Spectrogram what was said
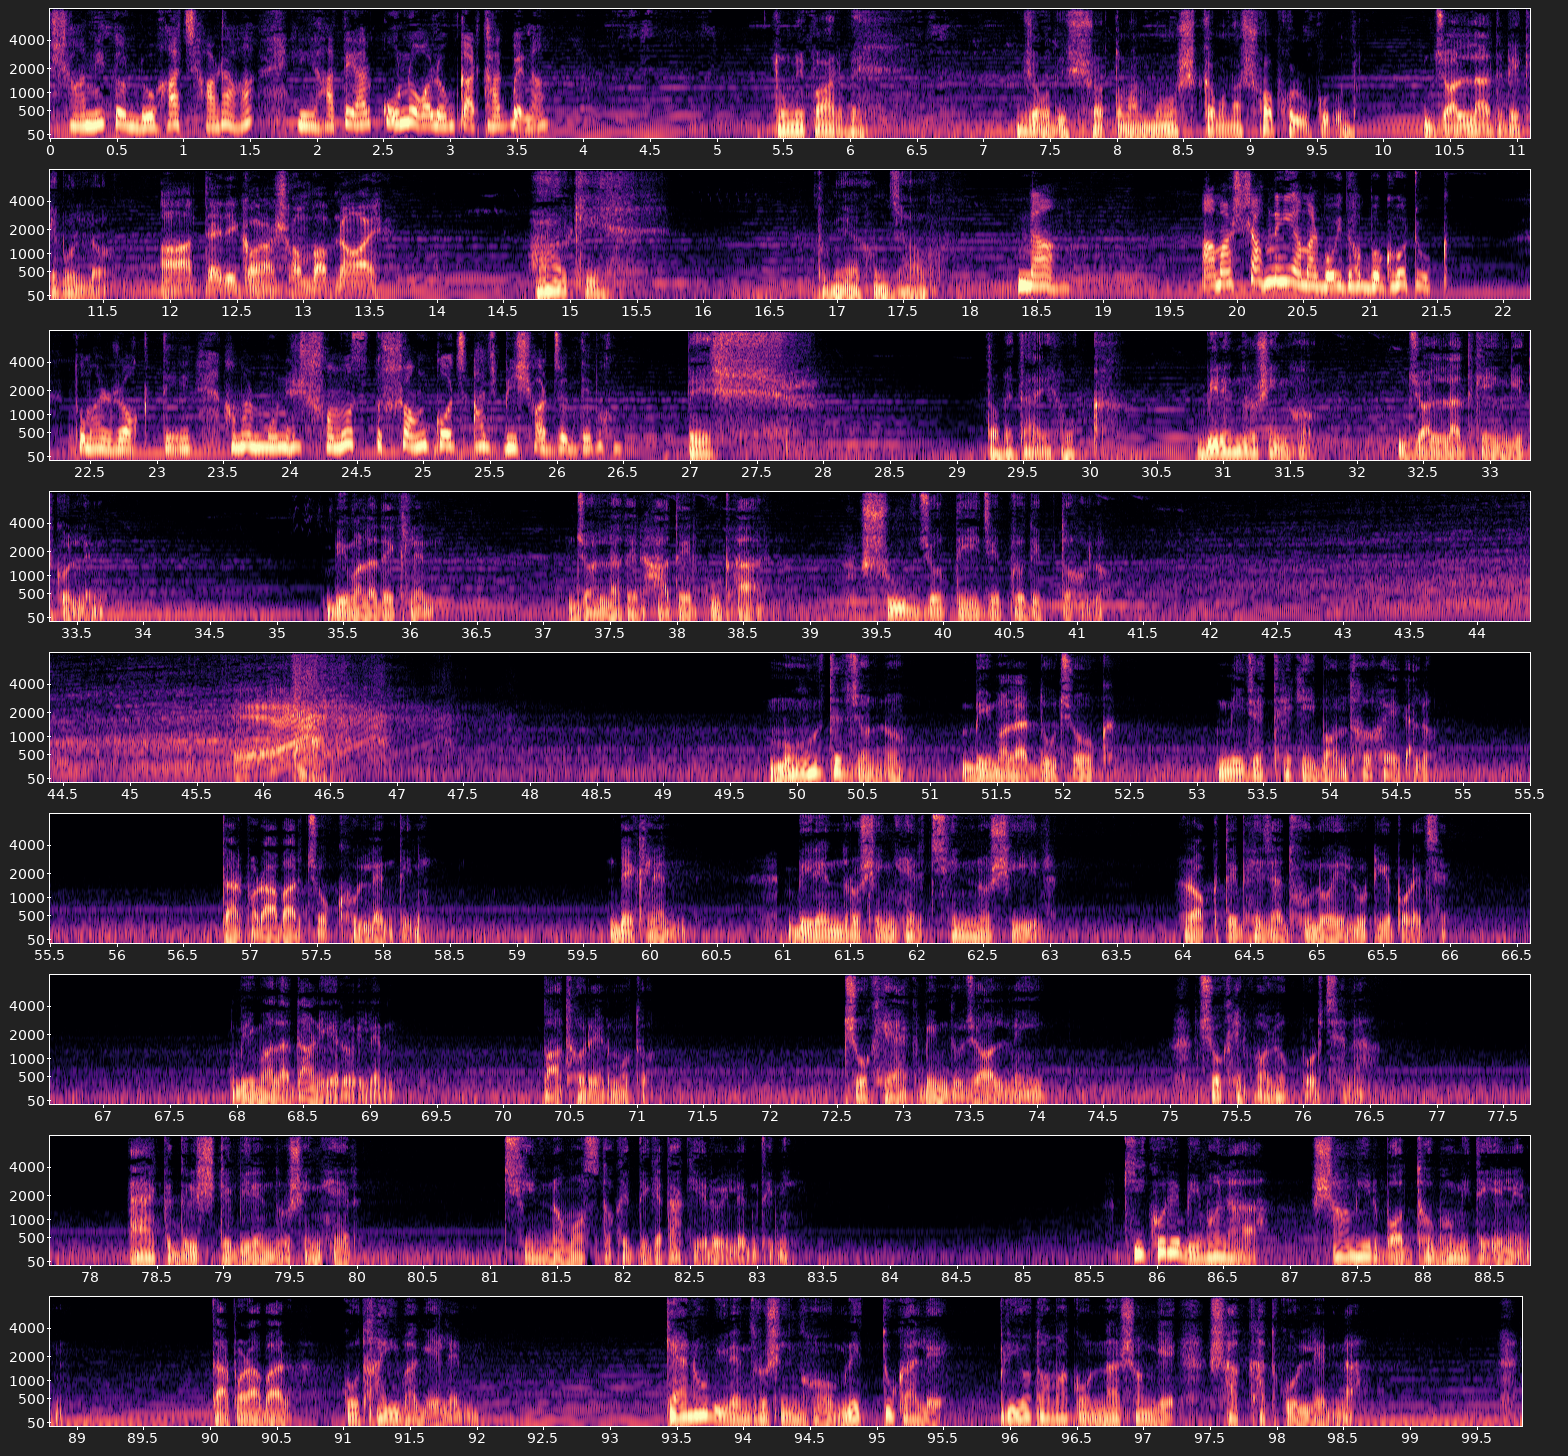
স্বামী তো লোহা ছাড়া এই হাতে আর কোনো অলংকার থাকবে না। তুমি পারবে। জগদীশ্বর তোমার মনস্কামনা সফল করুন। জল্লাদ ডেকে বলল আর দেরি করা সম্ভব নয়। আর কি? তুমি এখন যাও। না আমার সামনেই আমার বৈধব্য ঘটুক। তোমার রক্তে আমার মনের সমস্ত সংকোচ আজ বিসর্জন দেব। বেশ, তবে তাই হোক। বীরেন্দ্র সিংহ জল্লাদকে ইঙ্গিত করলেন। বিমলা দেখলেন, জল্লাদের হাতের কুঠার সূর্য তেজে প্রদীপ্ত হল। মুহূর্তের জন্য বিমলার দু চোখ নিজের থেকেই বন্ধ হয়ে গেল। তারপর আবার চোখ খুললেন তিনি। দেখলেন বীরেন্দ্র সিংহের ছিন্ন শির রক্তে ভেজা ধুলোয় লুটিয়ে পড়েছে। বিমলা দাঁড়িয়ে রইলেন পাথরের মতো। চোখে এক বিন্দু জল নেই, চোখের পলক পড়ছে না। এক দৃষ্টি বীরেন্দ্র সিংহের ছিন্ন মস্তকের দিকে তাকিয়ে রইলেন তিনি। কি করে বিমলা স্বামীর বদ্ধভূমিতে এলেন? তারপর আবার কোথায় বা গেলেন? কেন বীরেন্দ্র সিংহ মৃত্যুকালে প্রিয়তমা কন্যার সঙ্গে সাক্ষাৎ করলেন না?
